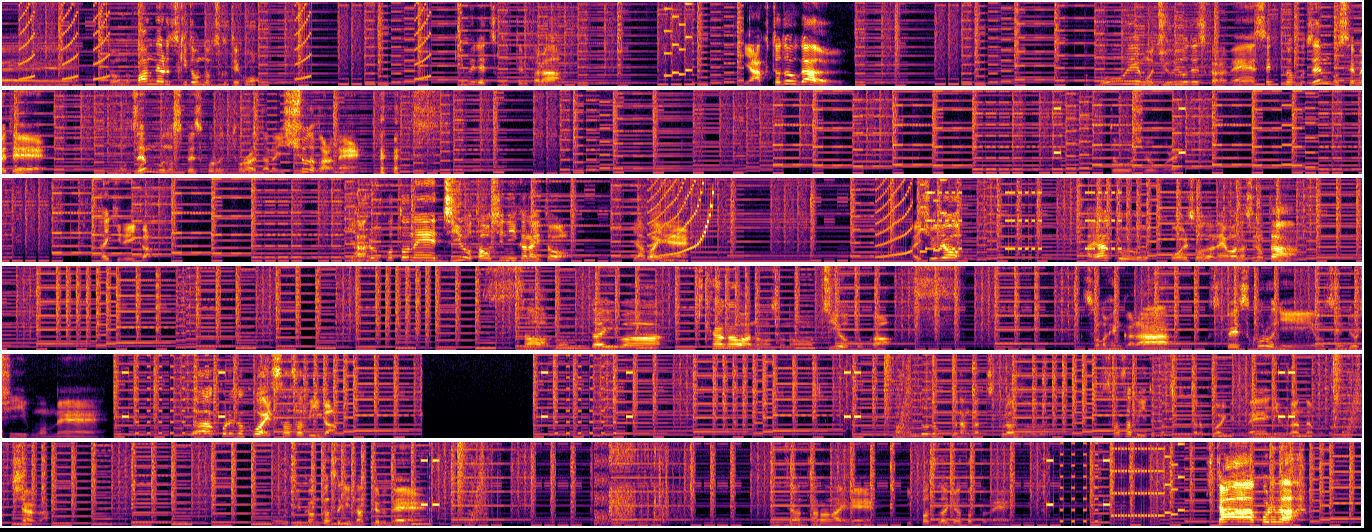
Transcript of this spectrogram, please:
えー、どんどんファンネル付きどんどん作っていこう。キビで作ってるからヤクト動画も重要ですからね。せっかく全部攻めてもう全部のスペースコロニー取られたら一緒だからね。どうしようこれ。待機でいいか。やることね。ジを倒しに行かないと。やばいね。はい終了。早く終わりそうだね。私のターン。さあ問題は北側のそのジオとかその辺かな。スペースコロニーを占領しに行くもんね。わあこれが怖い。サザビーが。バウンドドッグなんか作らずサザビーとか作ったら怖いけどね。ニューガンダムとかシャアが。もう時間稼ぎになってるね。らないね。一発だけ当たったね。きたーこれだ。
